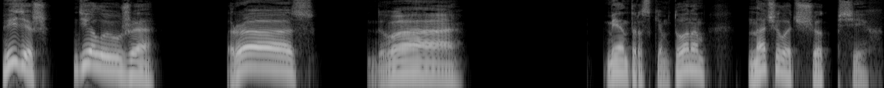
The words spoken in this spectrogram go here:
Видишь, делаю уже. «Раз, два...» Менторским тоном начал отсчет псих.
